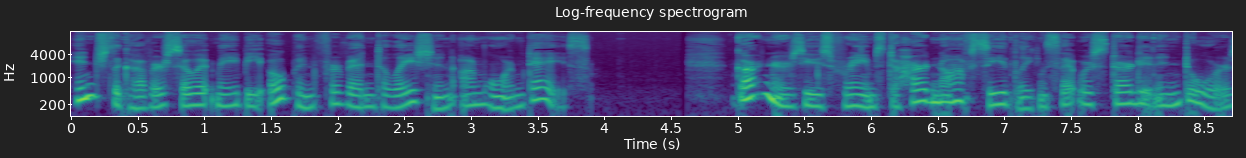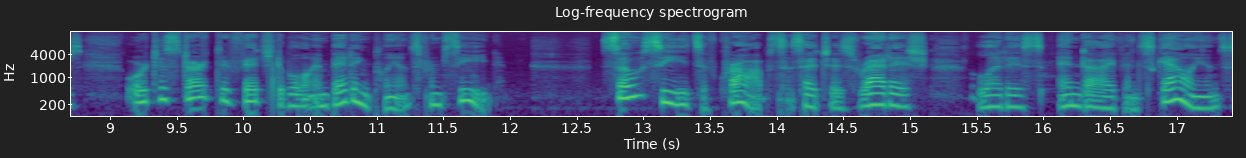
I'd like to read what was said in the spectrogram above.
Hinge the cover so it may be opened for ventilation on warm days. Gardeners use frames to harden off seedlings that were started indoors or to start their vegetable and bedding plants from seed. Sow seeds of crops such as radish, lettuce, endive, and scallions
